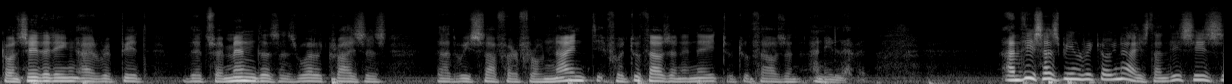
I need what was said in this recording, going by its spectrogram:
considering, I repeat, the tremendous as well crisis that we suffer from 90, for 2008 to 2011. And this has been recognized, and this is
